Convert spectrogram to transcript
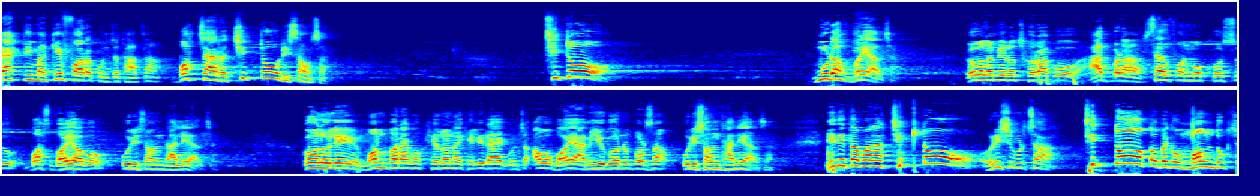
व्यक्तिमा के फरक हुन्छ थाहा छ? बच्चा र छिट्टो रिसाउँछ। छिट्टो मुड अफ भइहाल्छ। कोही बेला मेरो छोराको हातबाट सेलफोन म खोज्छु बस भयो अब ऊ रिसाउनु थालिहाल्छ। कोही बेला उसले मन पराएको खेलौना खेलिरहेको हुन्छ अब भयो हामी यो गर्नुपर्छ ऊ रिसाउनु थालिहाल्छ। यदि तपाईँलाई छिट्टो रिस उठ्छ छिट्टो तपाईँको मन दुख्छ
